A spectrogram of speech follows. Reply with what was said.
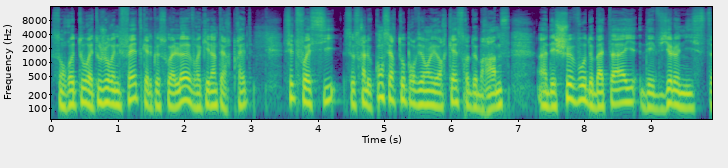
Son retour est toujours une fête, quelle que soit l'œuvre qu'il interprète. Cette fois-ci, ce sera le concerto pour violon et orchestre de Brahms, un des chevaux de bataille des violonistes.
